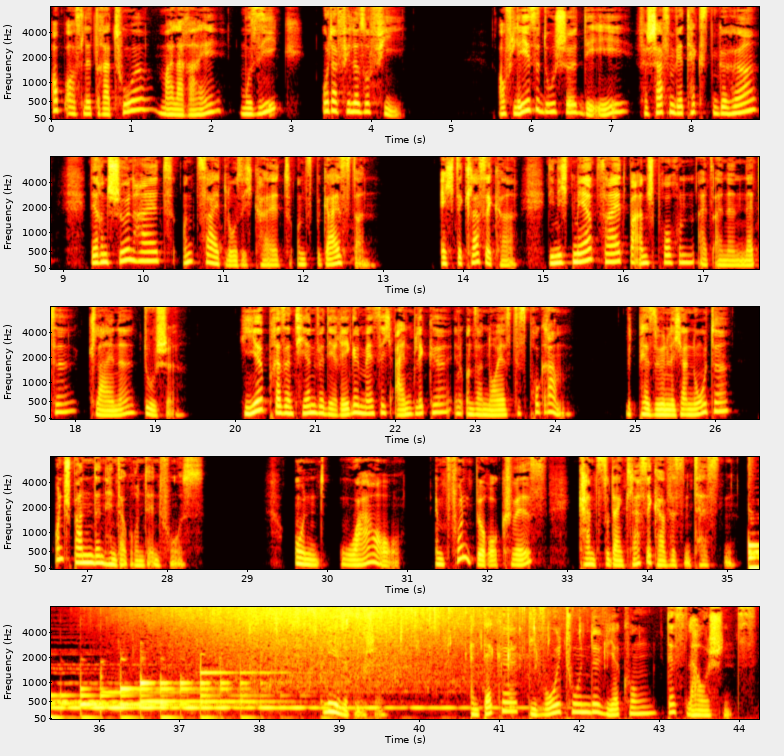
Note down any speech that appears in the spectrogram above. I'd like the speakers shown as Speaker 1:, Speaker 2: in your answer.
Speaker 1: ob aus Literatur, Malerei, Musik oder Philosophie. Auf lesedusche.de verschaffen wir Texten Gehör, deren Schönheit und Zeitlosigkeit uns begeistern. Echte Klassiker, die nicht mehr Zeit beanspruchen als eine nette, kleine Dusche. Hier präsentieren wir dir regelmäßig Einblicke in unser neuestes Programm. Mit persönlicher Note und spannenden Hintergrundinfos. Und wow, im Fundbüro-Quiz kannst du dein Klassikerwissen testen. Lesedusche. Entdecke die wohltuende Wirkung des Lauschens.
